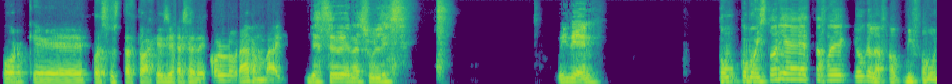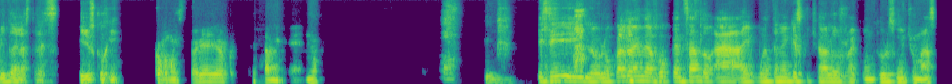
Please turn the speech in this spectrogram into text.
porque pues sus tatuajes ya se decoloraron, vaya. Ya se ven azules. Muy bien. Como, como historia, esta fue yo creo que la, mi favorita de las tres que yo escogí. Como historia yo creo que también, ¿no? Y sí, y lo, lo cual también me dejó pensando, ah, voy a tener que escuchar a los Raconteurs mucho más.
